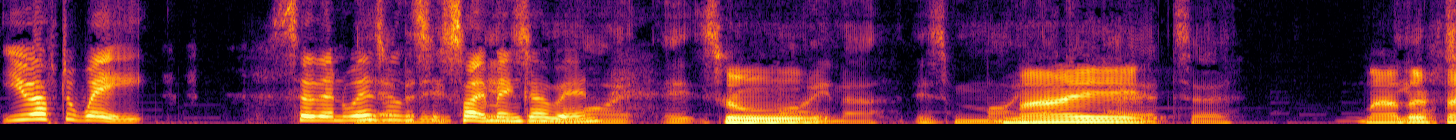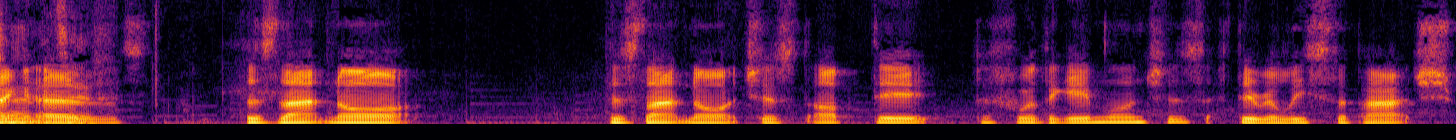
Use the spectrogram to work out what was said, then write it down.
You have to wait. So then, where's Yeah, all this excitement it's going? mi- it's So, minor it's minor my- compared to My the other thing alternative. is, does that not does that not just update before the game launches if they release the patch?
